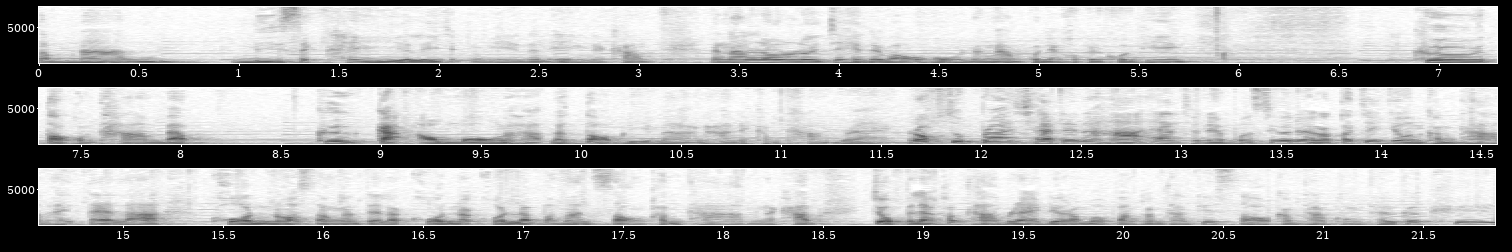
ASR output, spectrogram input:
ตำนานนี้สักทีอะไรอย่างนี้นั่นเองนะครับดังนั้นเราเลยจะเห็นได้ว่า โอ้โหนางงามคนนี้เขาเป็นคนที่ คือตอบคำถามแบบ คือกะเอามงอะครับแล้วตอบดีมากนะฮะในคำถามแรก รอบซูเปอร์แชทเนี่ยนะฮะแอนโทนีโพซิลเนี่ยเราก็จะโยนคำถามให้แต่ละคนเนาะสองกันแต่ละคนอะคนละประมาณ 2คำถามนะครับ จบไปแล้วคำถามแรกเดี๋ยวเรามาฟังคำถามที่ 2คำถามของเธอก็คือ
